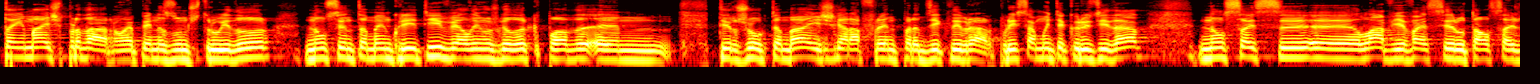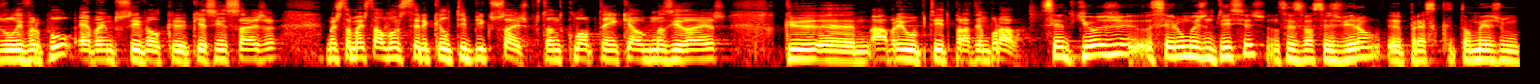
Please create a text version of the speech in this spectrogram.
tem mais para dar, não é apenas um destruidor, não sendo também um criativo, é ali um jogador que pode um, ter jogo também e chegar à frente para desequilibrar. Por isso há muita curiosidade. Não sei se uh, Lávia vai ser o tal 6 do Liverpool, é bem possível que, que assim seja, mas também está longe de ser aquele típico 6. Portanto, Klopp tem aqui algumas ideias que um, abrem o apetite para a temporada. Sendo que hoje saíram umas notícias, não sei se vocês viram, eh, parece que estão mesmo,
